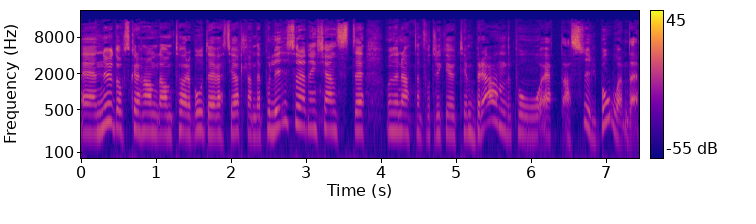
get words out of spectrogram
Nu dock ska det handla om Töreboda i Västergötland där polis och räddningstjänst under natten fått rycka ut till en brand på ett asylboende.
